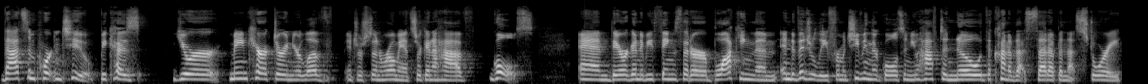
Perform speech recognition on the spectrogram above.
that's important too, because your main character and your love interest in a romance are going to have goals and there are going to be things that are blocking them individually from achieving their goals and you have to know the kind of that setup and that story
